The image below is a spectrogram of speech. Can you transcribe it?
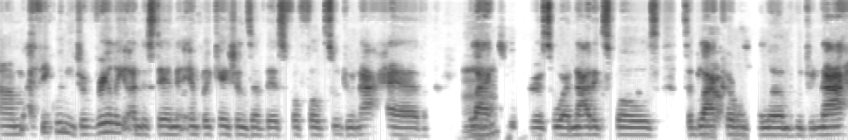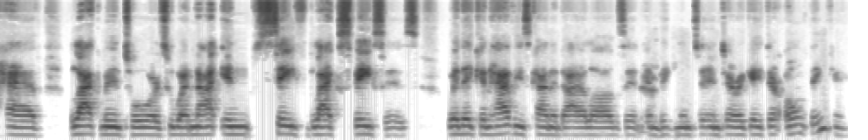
um, I think we need to really understand the implications of this for folks who do not have Black mm-hmm. teachers who are not exposed to Black yeah. curriculum, who do not have Black mentors, who are not in safe Black spaces where they can have these kind of dialogues and, and begin to interrogate their own thinking.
